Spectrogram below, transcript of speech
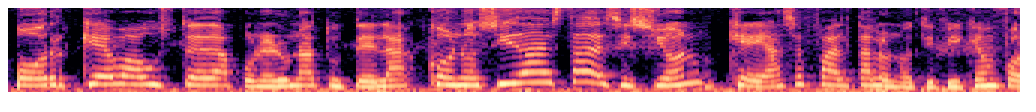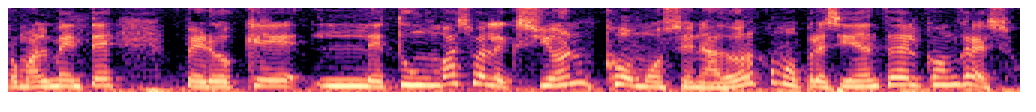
¿Por qué va usted a poner una tutela? Conocida esta decisión que hace falta lo notifiquen formalmente, pero que le tumba su elección como senador, como presidente del Congreso.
